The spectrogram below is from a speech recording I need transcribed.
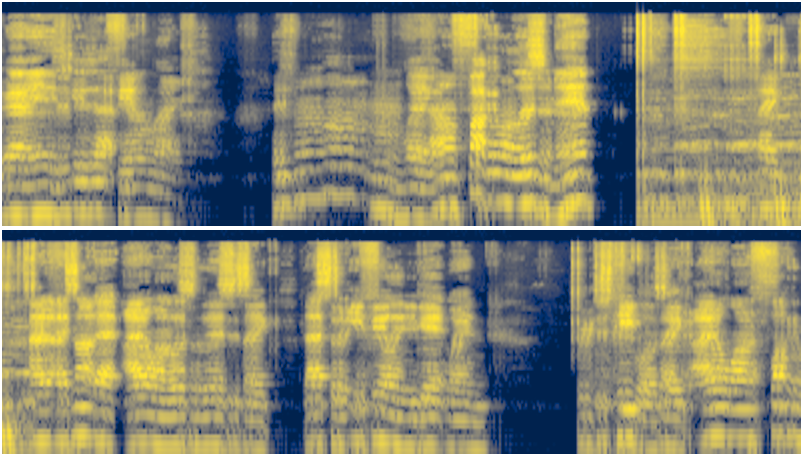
Yeah, I mean, it just gives you that feeling mm, mm, like, like I don't fucking want to listen, man. Like, I, it's not that I don't want to listen to this. It's like that's the feeling you get when we're just people. It's like I don't want to fucking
